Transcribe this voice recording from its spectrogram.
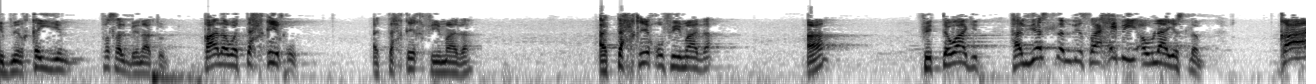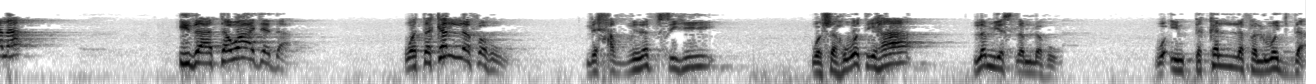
ابن القيم فصل بيناتهم. قال والتحقيق. التحقيق في ماذا؟ التحقيق في ماذا؟ أه؟ في التواجد. هل يسلم لصاحبه أو لا يسلم؟ قال إذا تواجد وتكلفه لحظ نفسه وشهوتها لم يسلم له. وإن تكلف الوجد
